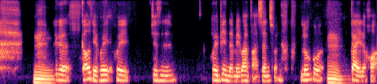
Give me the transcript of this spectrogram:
嗯这个高铁会会就是会变得没办法生存。如果嗯盖的话，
